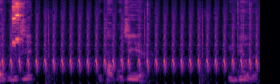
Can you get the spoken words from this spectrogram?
跑步机，这跑步机也挺溜的。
